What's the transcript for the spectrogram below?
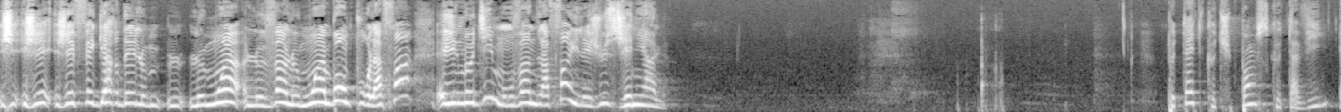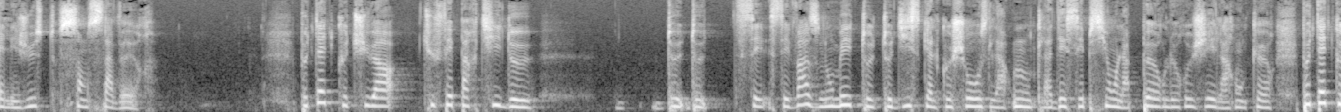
J'ai fait garder le, le vin le moins bon pour la fin, et il me dit Mon vin de la fin, il est juste génial. Peut-être que tu penses que ta vie, elle est juste sans saveur. Peut-être que tu, as, tu fais partie de, ces, vases nommés te, disent quelque chose, la honte, la déception, la peur, le rejet, la rancœur. Peut-être que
